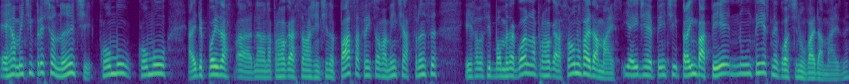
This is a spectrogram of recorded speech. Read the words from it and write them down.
é realmente impressionante como, como aí depois a, a, na, na, prorrogação a Argentina passa à frente novamente e a França ele fala assim, bom, mas agora na prorrogação não vai dar mais. E aí, de repente, para Mbappé, não tem esse negócio de não vai dar mais, né?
